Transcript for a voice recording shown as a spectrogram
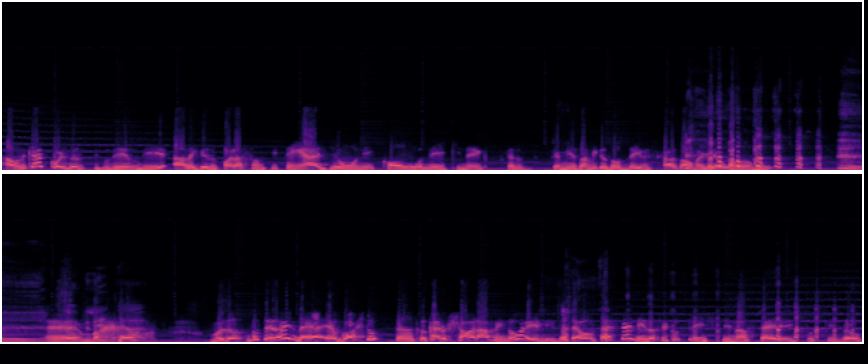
a única coisa tipo, de, de, alegria no coração que tem é a June com o Nick, né? Porque, porque minhas amigas odeiam esse casal, mas eu amo. é, mas, mas eu, você tem uma ideia, eu gosto tanto que eu quero chorar vendo eles. Até, até feliz eu fico triste na série, é impossível.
